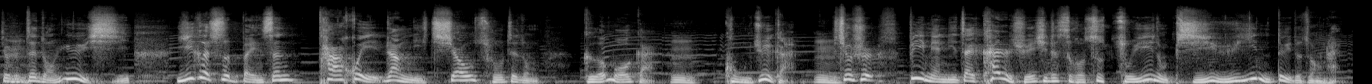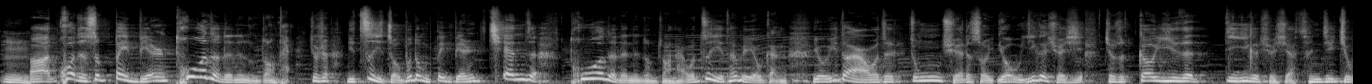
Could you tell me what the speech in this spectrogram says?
就是这种预习，一个是本身它会让你消除这种隔膜感，嗯，恐惧感，嗯，就是避免你在开始学习的时候是处于一种疲于应对的状态，嗯啊，或者是被别人拖着的那种状态，就是你自己走不动，被别人牵着拖着的那种状态。我自己特别有感受，有一段啊，我在中学的时候有一个学习，就是高一的第一个学期啊，成绩就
